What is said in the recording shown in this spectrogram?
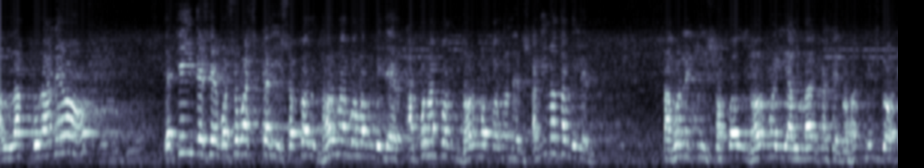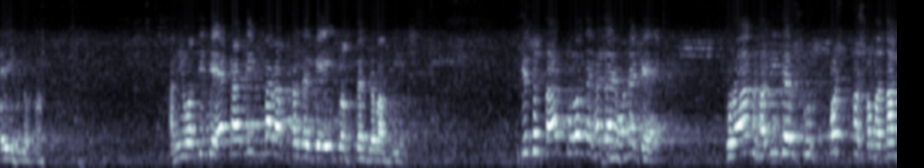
আল্লাহ কোরআনেও একই দেশে বসবাসকারী সকল ধর্মাবলম্বীদের আপন আপন ধর্ম পালনের স্বাধীনতা দিলেন, তাহলে কি সকল ধর্মই আল্লাহর কাছে গ্রহণযোগ্য? এই হলো প্রশ্ন। আমি অতীতে একাধিকবার আপনাদেরকে এই প্রশ্নের জবাব দিয়েছি। কিন্তু তারপরও দেখা যায় অনেকে কোরআন হাদিসের সুস্পষ্ট সমাধান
